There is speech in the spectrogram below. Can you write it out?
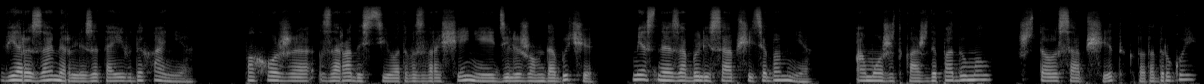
Веры замерли, затаив дыхание. Похоже, за радостью от возвращения и дележом добычи местные забыли сообщить обо мне, а может, каждый подумал, что сообщит кто-то другой?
